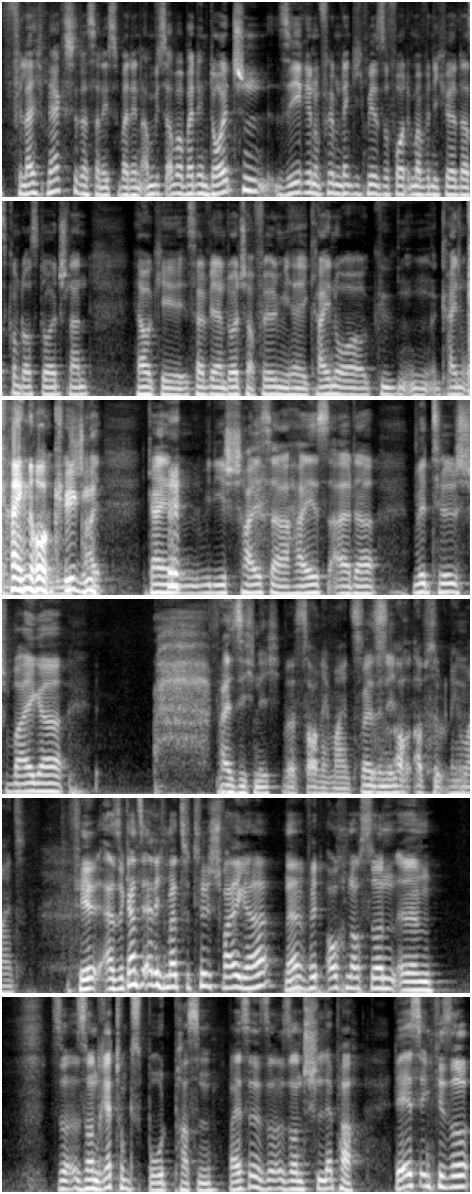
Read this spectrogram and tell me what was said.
vielleicht merkst du das ja nicht so bei den Amis, aber bei den deutschen Serien und Filmen denke ich mir sofort immer, wenn ich höre, das kommt aus Deutschland. Ja, okay, ist halt wieder ein deutscher Film hier, kein Ohrküken, kein Ohr Kein wie die Ohrküken. Kein, wie die Scheiße heißt, Alter. Mit Till Schweiger. Ah, Weiß ich nicht. Das ist auch nicht meins. Weiß das ist nicht. auch absolut nicht meins. Fehl, also ganz ehrlich mal zu Till Schweiger, ne, wird auch noch so ein, ähm, so, so ein Rettungsboot passen, weißt du, so, so ein Schlepper. Der ist irgendwie so,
